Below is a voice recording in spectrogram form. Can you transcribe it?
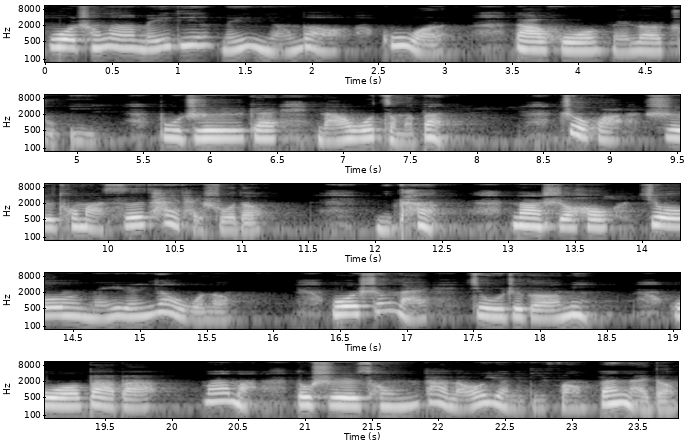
我成了没爹没娘的孤儿，大伙没了主意，不知该拿我怎么办。这话是托马斯太太说的。你看，那时候就没人要我了。我生来就这个命，我爸爸妈妈都是从大老远的地方搬来的。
